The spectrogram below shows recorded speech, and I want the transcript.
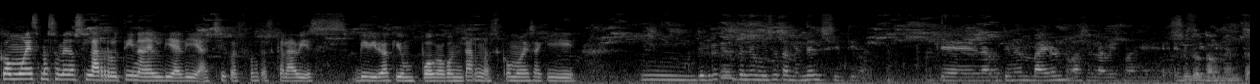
¿Cómo es más o menos la rutina del día a día, chicos? Vosotros que la habéis vivido aquí un poco, contarnos cómo es aquí. Mm, yo creo que depende mucho también del sitio. Porque la rutina en Byron no va a ser la misma que en Sí, Sydney. totalmente.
